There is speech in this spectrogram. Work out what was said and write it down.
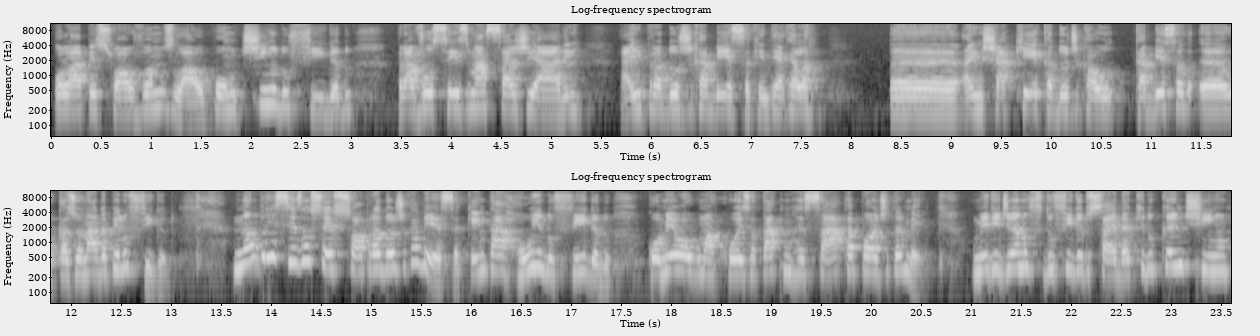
Olá pessoal, vamos lá, o pontinho do fígado para vocês massagearem aí para dor de cabeça, quem tem aquela uh, a enxaqueca, dor de cabeça uh, ocasionada pelo fígado. Não precisa ser só para dor de cabeça. Quem tá ruim do fígado, comeu alguma coisa, tá com ressaca, pode também. O meridiano do fígado sai daqui do cantinho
